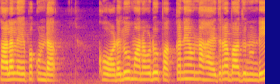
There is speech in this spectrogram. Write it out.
తల లేపకుండా. కోడలు మనవడు పక్కనే ఉన్న హైదరాబాదు నుండి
